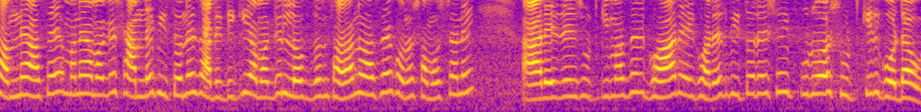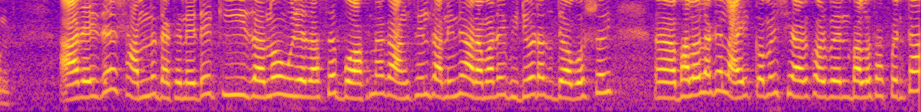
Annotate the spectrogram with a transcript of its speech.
সামনে আছে। মানে আমাকে সামনে, পিছনে, চারিদিকে আমাকে লোকজন ছাড়ানো আছে, কোনো সমস্যা নেই। আর এই যে শুটকি মাছের ঘর, এই ঘরের ভিতরে সেই পুরো শুটকির গোডাউন। আর এই যে সামনে দেখেন, এটা কি জানো উড়ে যাচ্ছে। বক না গাংসিল জানি না। আর আমার এই ভিডিওটা যদি অবশ্যই ভালো লাগে লাইক কমেন্ট শেয়ার করবেন। ভালো থাকবেন। টাটা।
